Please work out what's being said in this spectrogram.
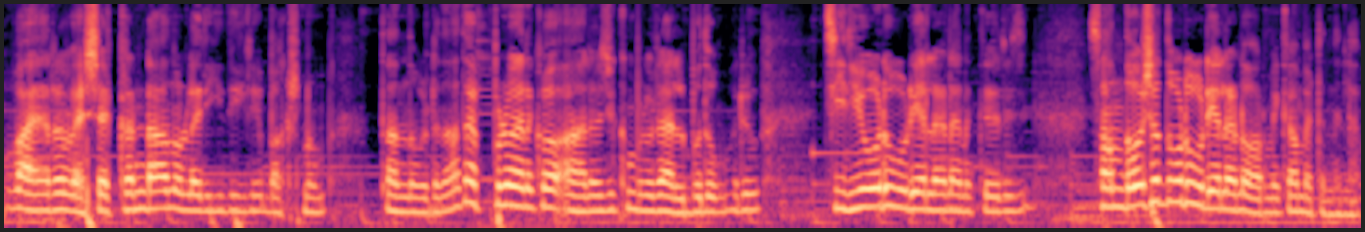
വയറ് വിശക്കണ്ട എന്നുള്ള രീതിയിൽ ഭക്ഷണം തന്നു വിടുന്നത്. അതെപ്പോഴും എനിക്ക് ആലോചിക്കുമ്പോൾ ഒരു അത്ഭുതവും ഒരു ചിരിയോട് കൂടിയല്ലാണ്ട് എനിക്ക് ഒരു സന്തോഷത്തോടു കൂടിയല്ലാണ്ട് ഓർമ്മിക്കാൻ പറ്റുന്നില്ല.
